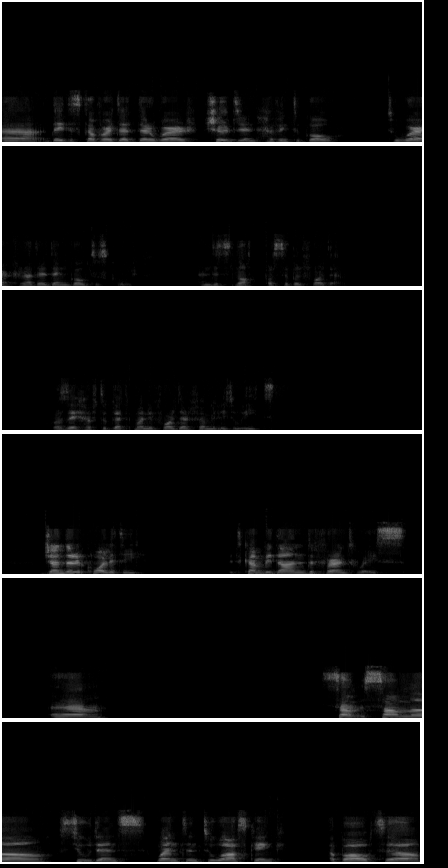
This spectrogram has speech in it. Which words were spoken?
Uh, they discovered that there were children having to go to work rather than go to school, and it's not possible for them because they have to get money for their family to eat. Gender equality, it can be done different ways. Uh, some some uh, students went into asking about uh,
